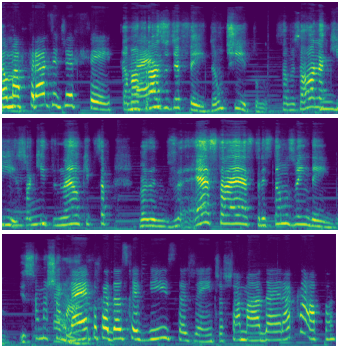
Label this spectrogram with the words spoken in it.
É uma frase de efeito. É uma né? frase de efeito, é um título. Sabe? Olha aqui, uhum. isso aqui, né? O que, que você. Extra, extra, estamos vendendo. Isso é uma chamada. É, na época das revistas, gente, a chamada era a capa,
